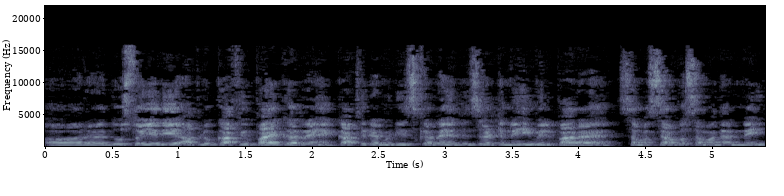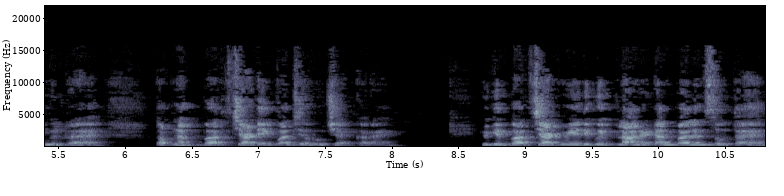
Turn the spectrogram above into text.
और दोस्तों, यदि आप लोग काफ़ी उपाय कर रहे हैं, काफ़ी रेमेडीज कर रहे हैं रिज़ल्ट नहीं मिल पा रहा है, समस्याओं को समाधान नहीं मिल रहा है तो अपना बर्थ चार्ट एक बार ज़रूर चेक कराएँ। क्योंकि बर्थ चार्ट में यदि कोई प्लानिट अनबैलेंस होता है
